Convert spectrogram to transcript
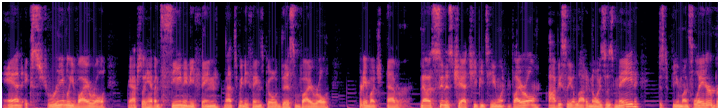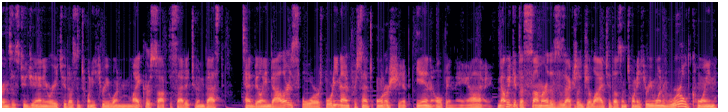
and extremely viral. We actually haven't seen anything, not too many things go this viral pretty much ever. Now, as soon as ChatGPT went viral, obviously a lot of noise was made. Just a few months later brings us to January 2023 when Microsoft decided to invest $10 billion for 49% ownership in OpenAI. Now we get to summer. This is actually July 2023 when WorldCoin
